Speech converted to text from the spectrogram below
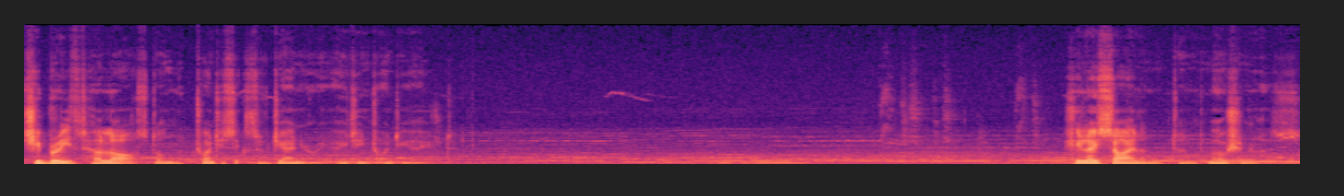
She breathed her last on the 26th of January 1828. She lay silent and motionless,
